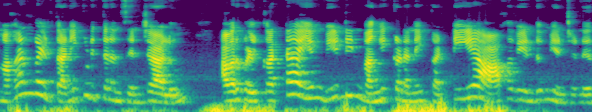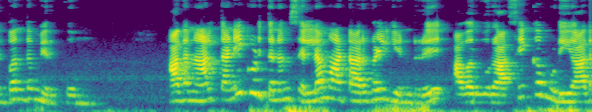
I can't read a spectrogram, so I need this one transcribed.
மகன்கள் தனி குடித்தனம் சென்றாலும் அவர்கள் கட்டாயம் வீட்டின் வங்கிக் கடனை கட்டியே ஆக வேண்டும் என்ற நிர்பந்தம் இருக்கும். அதனால் தனி குடித்தனம் செல்ல மாட்டார்கள் என்று அவர் ஒரு அசைக்க முடியாத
